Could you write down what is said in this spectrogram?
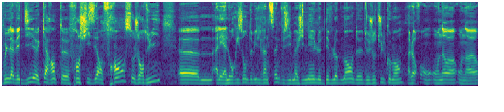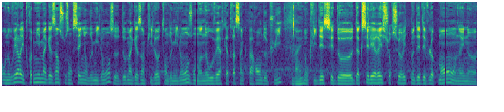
Vous l'avez dit, euh, 40 franchisés en France aujourd'hui. Euh, allez, à l'horizon 2025, vous imaginez le développement de, de Jotul comment? Alors, on, on a, on, a, on a ouvert les premiers magasins sous enseigne en 2011, deux magasins pilotes en 2011. On en a ouvert 4 à 5 par an depuis. Donc, l'idée, c'est d'accélérer sur ce rythme des développements. On a une,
